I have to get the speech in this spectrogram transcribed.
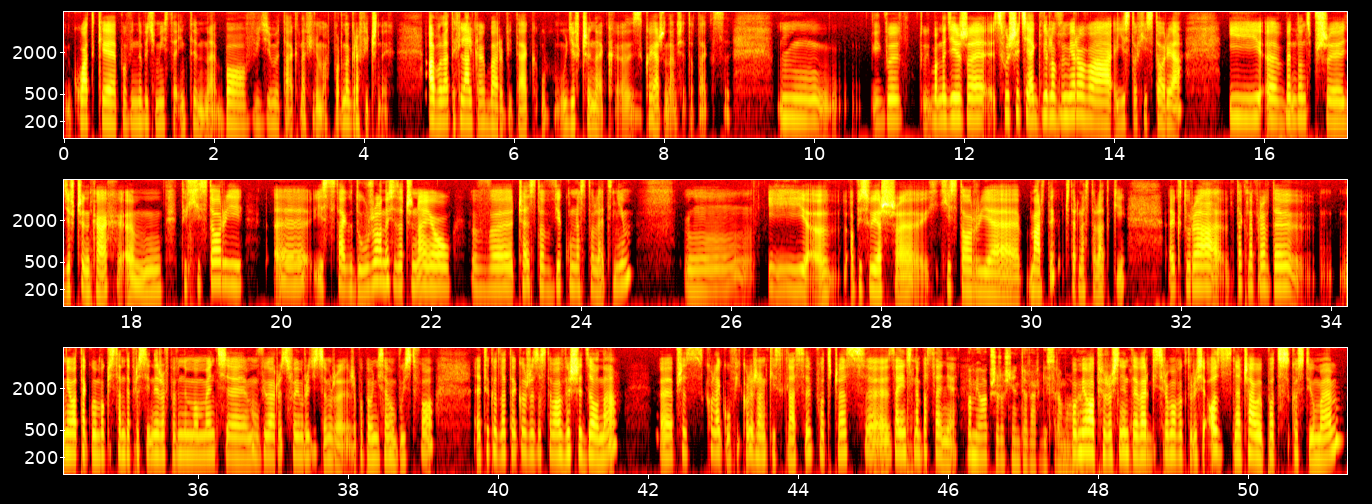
gładkie powinny być miejsca intymne, bo widzimy tak na filmach pornograficznych, albo na tych lalkach Barbie, tak, u, u dziewczynek. Y, kojarzy nam się to tak z, mm, jakby, mam nadzieję, że słyszycie, jak wielowymiarowa jest to historia. I e, będąc przy dziewczynkach, tych historii e, jest tak dużo, one się zaczynają w, często w wieku nastoletnim. Mm, I e, opisujesz historię Marty, czternastolatki, która tak naprawdę miała tak głęboki stan depresyjny, że w pewnym momencie mówiła swoim rodzicom, że, że popełni samobójstwo, tylko dlatego, że została wyszydzona E, przez kolegów i koleżanki z klasy podczas e, zajęć na basenie. Bo miała przerośnięte wargi sromowe. Bo miała przerośnięte wargi sromowe, które się oznaczały pod kostiumem.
